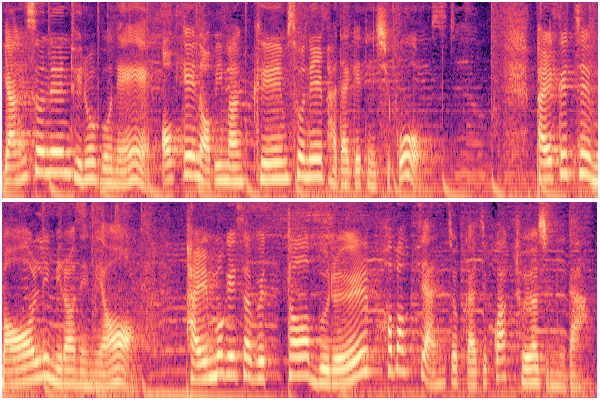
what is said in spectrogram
양손은 뒤로 보내 어깨 너비만큼 손을 바닥에 대시고 발끝을 멀리 밀어내며 발목에서부터 무릎, 허벅지 안쪽까지 꽉 조여줍니다.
